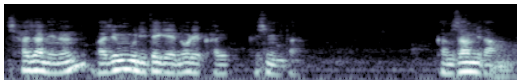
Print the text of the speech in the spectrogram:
찾아내는 마중물이 되게 노력할 것입니다. 감사합니다.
